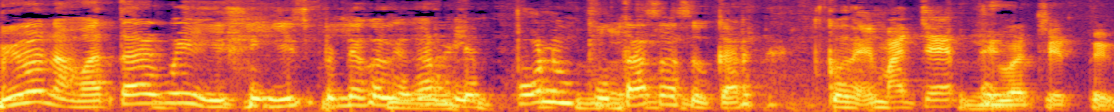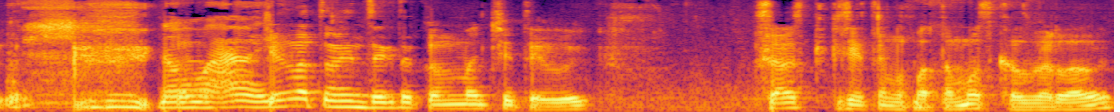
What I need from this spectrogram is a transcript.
Me iban a matar, güey, y, ese pendejo le agarra y le pone un putazo a su cara con el machete. un machete, güey. No ¿Quién- mames. ¿Quién mató un insecto con un machete, güey? Sabes que existen los matamoscas, ¿verdad?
